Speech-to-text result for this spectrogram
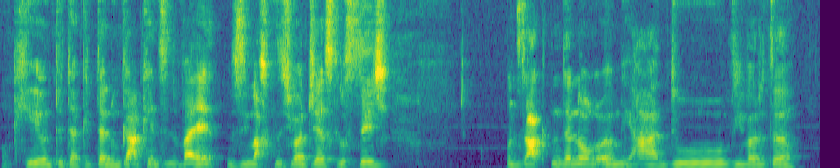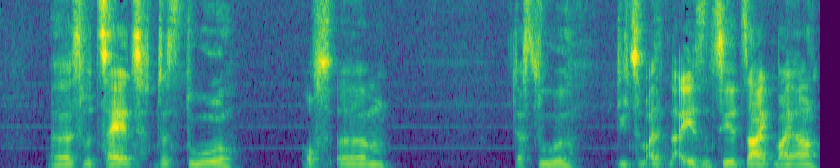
okay, und da gibt dann nun gar keinen Sinn, weil sie machten sich über Jazz lustig und sagten dennoch, ähm, ja, du, wie war das? Äh, es wird Zeit, dass du aufs, ähm, dass du die zum alten Eisen zählt, sag mal, ja.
